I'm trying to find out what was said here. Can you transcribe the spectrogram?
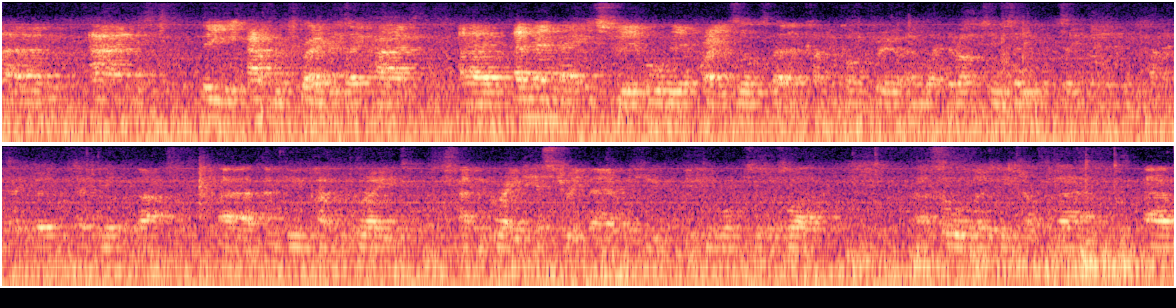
um, and the average grade that they've had, uh, and then their history of all the appraisals that have kind of gone through and where they're up to, so, so you can kind of take a, take a look at that uh, and view kind of the grade and the grade history there if you if you want to as well. Uh, so all those details are there. Um,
